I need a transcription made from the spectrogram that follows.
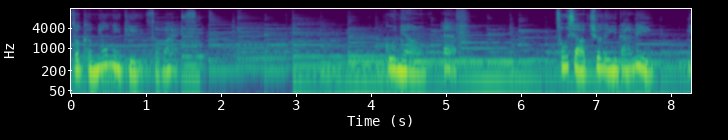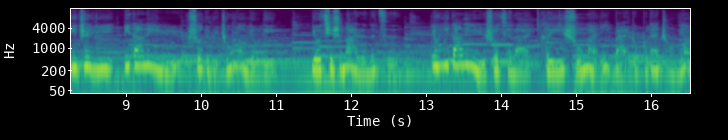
做 community service。姑娘 F 从小去了意大利，以至于意大利语说的比中文流利，尤其是骂人的词，用意大利语说起来可以数满一百个不带重样。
